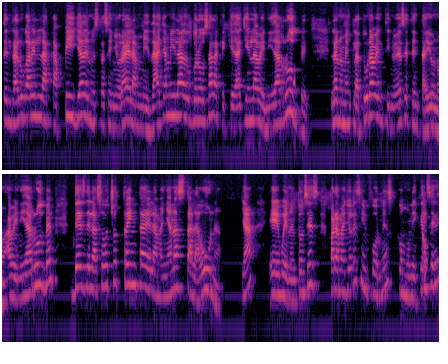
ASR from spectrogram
tendrá lugar en la capilla de Nuestra Señora de la Medalla Milagrosa, la que queda allí en la avenida Roosevelt la nomenclatura 2971, Avenida Roosevelt, desde las 8.30 de la mañana hasta la 1, ¿ya? Eh, bueno, entonces, para mayores informes, comuníquense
